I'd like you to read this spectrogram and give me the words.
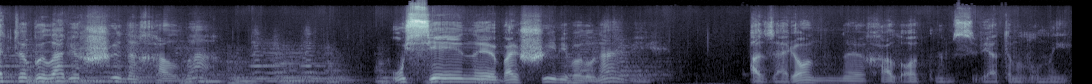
Это была вершина холма, усеянная большими валунами, озаренная холодным светом луны.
